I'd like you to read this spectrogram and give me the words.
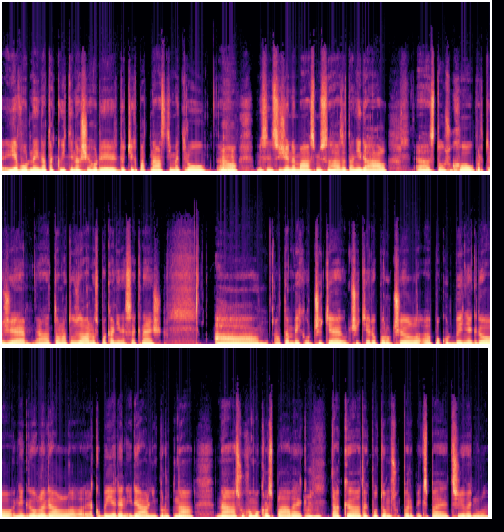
je vhodný na takový ty naše hody do těch 15 metrů. Uh-huh. Jo. Mhm. Myslím si, že nemá smysl házet ani dál uh, s tou suchou, protože uh, to na tu vzdálenost pak ani nesekneš. A, a tam bych určitě, určitě doporučil, eh, pokud by někdo, někdo hledal eh, jakoby jeden ideální prut na, na suchomokrosplavek, mm-hmm. tak, eh, tak potom Super XP 390.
